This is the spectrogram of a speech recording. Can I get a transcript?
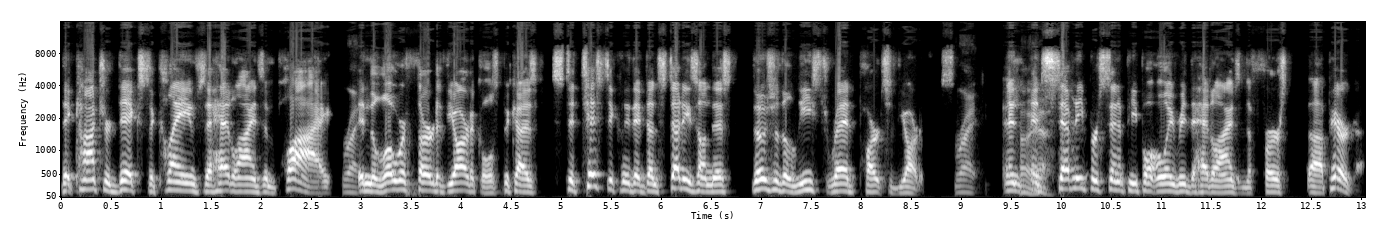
that contradicts the claims the headlines imply Right. in the lower third of the articles because statistically they've done studies on this. Those are the least read parts of the articles. Right. And Oh, and yeah. seventy percent of people only read the headlines in the first uh, paragraph.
